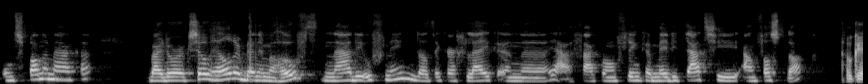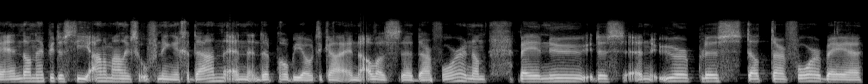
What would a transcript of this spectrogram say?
ontspannen maken. Waardoor ik zo helder ben in mijn hoofd na die oefening dat ik er gelijk een, eh, ja, vaak wel een flinke meditatie aan vastplak. Oké, en dan heb je dus die ademhalingsoefeningen gedaan en de probiotica en alles eh, daarvoor. En dan ben je nu dus een uur plus dat daarvoor ben je,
